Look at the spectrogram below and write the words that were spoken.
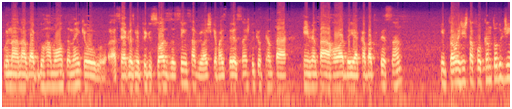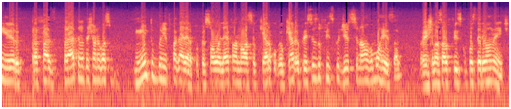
fui na, na vibe do Ramon também, que eu, as regras meio preguiçosas assim, sabe? Eu acho que é mais interessante do que eu tentar reinventar a roda e acabar tropeçando. Então a gente está focando todo o dinheiro para tentar deixar um negócio muito bonito pra galera, pro pessoal olhar e falar, nossa, eu quero, eu quero, eu preciso do físico disso, senão eu vou morrer, sabe? Pra gente lançar o físico posteriormente.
